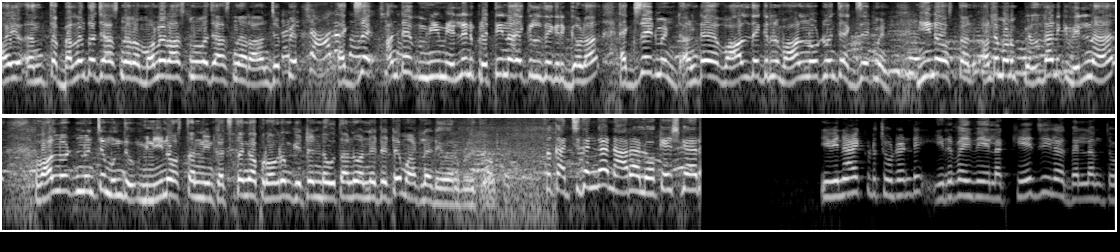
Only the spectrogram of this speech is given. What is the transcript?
అయ్యో ఎంత బెల్లంతో చేస్తున్నారా? మన రాష్ట్రంలో చేస్తున్నారా అని చెప్పి ఎగ్జైట్ అంటే మేము వెళ్ళిన ప్రతి నాయకుల దగ్గరికి కూడా ఎగ్జైట్మెంట్ అంటే వాళ్ళ దగ్గర వాళ్ళ నోట్ల నుంచి ఎగ్జైట్మెంట్ నేనే వస్తాను. అంటే మనం పిల్లడానికి వెళ్ళినా వాళ్ళ నోటి నుంచే ముందు నేనే వస్తాను. నేను ఖచ్చితంగా ప్రోగ్రామ్కి అటెండ్ అవుతాను అనేటట్టే మాట్లాడేవారు ప్రతి ఒక్కరు. సో ఖచ్చితంగా నారా లోకేష్ గారు ఈ వినాయకుడు చూడండి ఇరవై వేల కేజీల బెల్లంతో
